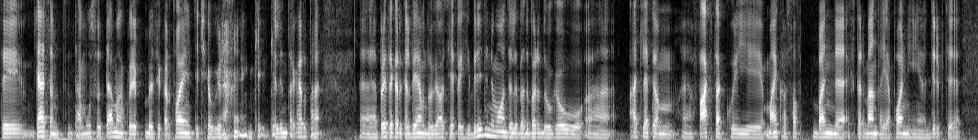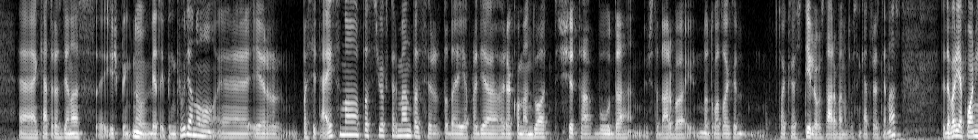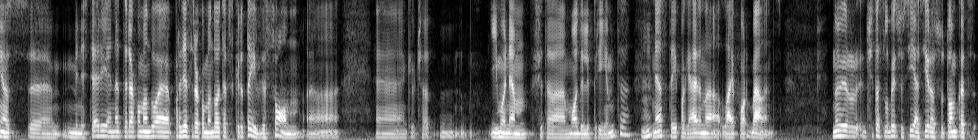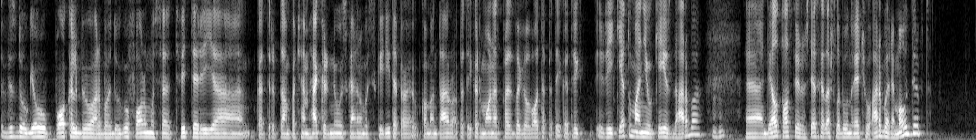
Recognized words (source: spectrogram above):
Tai tęsiant tą mūsų temą, kuri besikartojanti čia jau yra kelintą kartą. E, praeitą kartą kalbėjom daugiausiai apie hybridinį modelį, bet dabar daugiau uh, atlėpiam uh, faktą, kurį Microsoft bandė eksperimentą Japonijoje dirbti keturias dienas iš penk, nu, vietoj penkių dienų ir pasiteisino tas jų eksperimentas ir tada jie pradėjo rekomenduoti šitą būdą, šitą darbą, nu, to, tokio, tokio stiliaus darbą, nu, tos keturias dienas. Tai dabar Japonijos ministerija net rekomenduoja, pradės rekomenduoti apskritai visom uh, e, kaip čia, įmonėm šitą modelį priimti, mhm. nes tai pagerina life-work balance. Na nu ir šitas labai susijęs yra su tom, kad vis daugiau pokalbių arba daugiau forumuose, Twitteryje, kad ir tam pačiam Hacker News galima pasiskaityti apie komentarų apie tai, kad žmonės pradeda galvoti apie tai, kad reik, reikėtų man jau keisti darbą. Mhm. E, dėl tos priežasties, kad aš labiau norėčiau arba remote dirbti,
